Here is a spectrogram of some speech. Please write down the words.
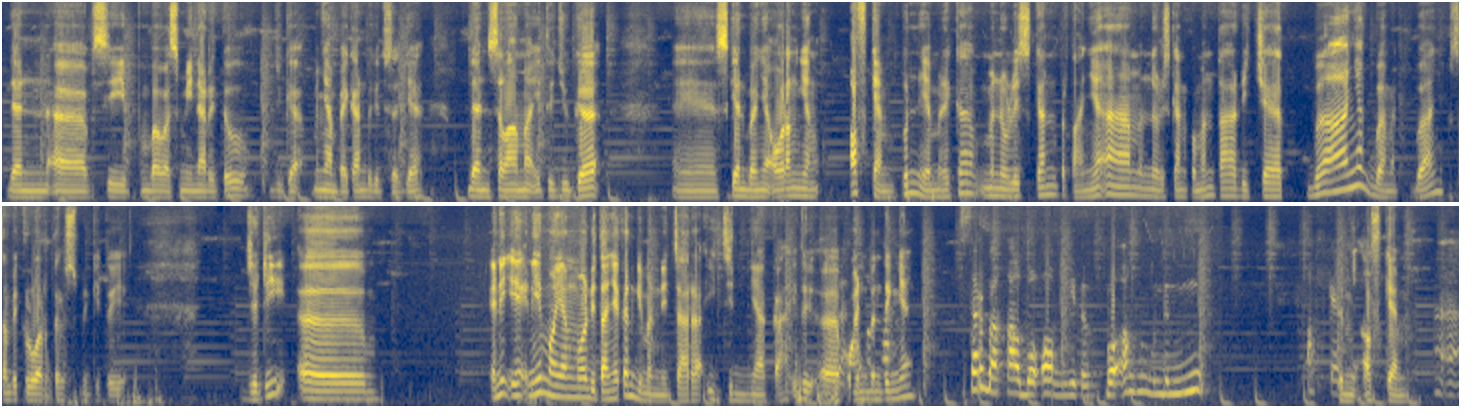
Dan eh, si pembawa seminar itu juga menyampaikan begitu saja. Dan selama itu juga eh, sekian banyak orang yang off cam pun ya mereka menuliskan pertanyaan, menuliskan komentar di chat banyak banget, banyak sampai keluar terus begitu ya. Jadi em, ini ini mau yang mau ditanyakan gimana nih cara izinnya kah? Itu eh, Enggak, poin pentingnya Ser bakal bohong gitu, bohong demi off cam. demi off cam. Heeh.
